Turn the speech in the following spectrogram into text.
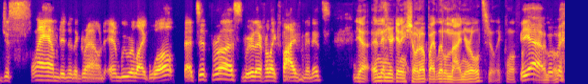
just slammed into the ground. And we were like well that's it for us. We were there for like five minutes. Yeah, and then you're getting shown up by little nine year olds. You're like, well, yeah but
